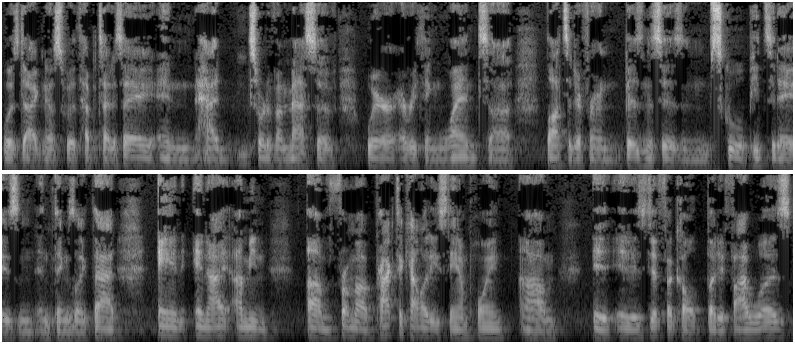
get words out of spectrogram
was diagnosed with hepatitis A and had sort of a mess of where everything went, uh, lots of different businesses and school pizza days and, and things like that. And and I I mean, um, from a practicality standpoint, um, it, it is difficult. But if I was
